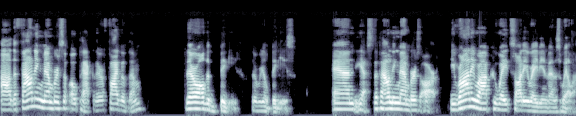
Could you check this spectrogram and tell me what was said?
uh, the founding members of OPEC, there are five of them. They're all the biggies, the real biggies. And yes, the founding members are Iran, Iraq, Kuwait, Saudi Arabia, and Venezuela.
